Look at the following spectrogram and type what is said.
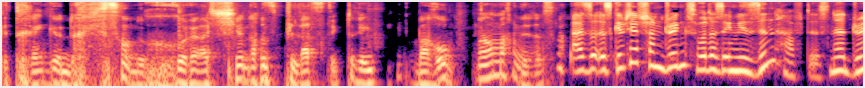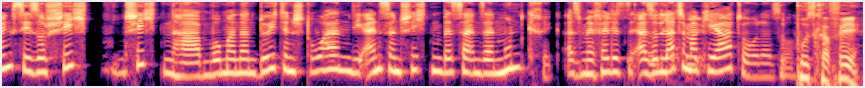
Getränke durch so ein Röhrchen aus Plastik trinken. Warum? Warum machen wir das? Also es gibt jetzt schon Drinks, wo das irgendwie sinnhaft ist, ne? Drinks, die so Schicht, Schichten haben, wo man dann durch den Strohhalm die einzelnen Schichten besser in seinen Mund kriegt. Also mir fällt jetzt, also Latte Macchiato oder so. Pus Kaffee.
